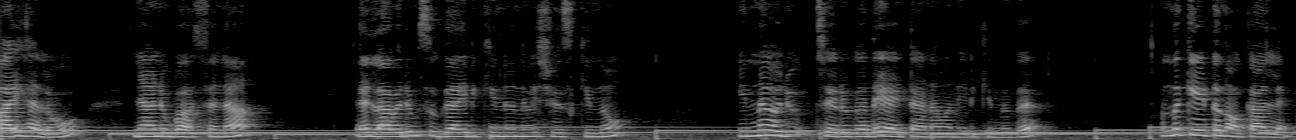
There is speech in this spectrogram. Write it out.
ഹായ് ഹലോ. ഞാൻ ഉപാസന. എല്ലാവരും സുഖമായിരിക്കുന്നു എന്ന് വിശ്വസിക്കുന്നു. ഇന്ന് ഒരു ചെറുകഥയായിട്ടാണ് വന്നിരിക്കുന്നത്. ഒന്ന് കേട്ട് നോക്കാം അല്ലേ?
